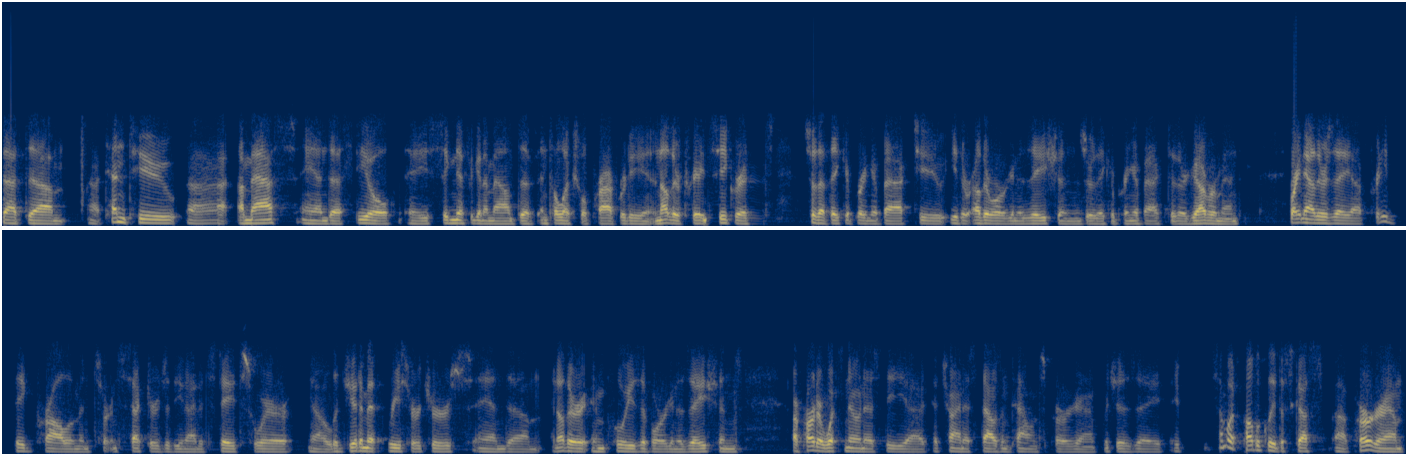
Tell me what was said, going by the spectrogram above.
that um, uh, tend to uh, amass and steal a significant amount of intellectual property and other trade secrets so that they could bring it back to either other organizations or they could bring it back to their government. Right now, there's a, a pretty big problem in certain sectors of the United States where you know, legitimate researchers and um, and other employees of organizations are part of what's known as the uh, China's Thousand Talents program, which is a, a somewhat publicly discussed uh, program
